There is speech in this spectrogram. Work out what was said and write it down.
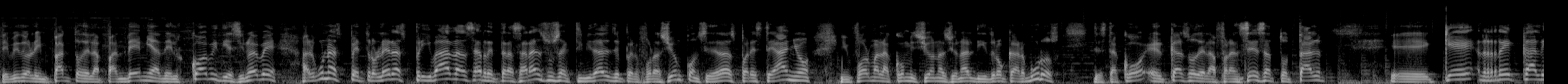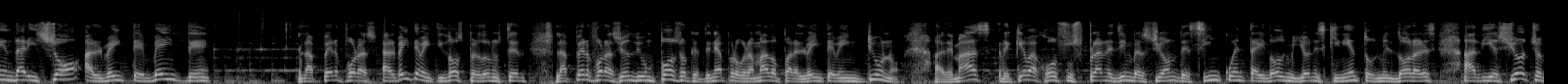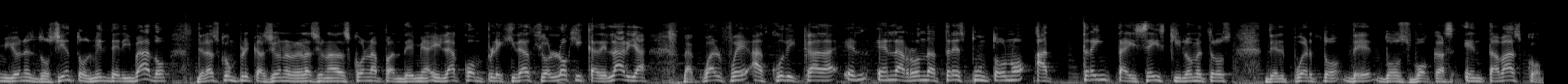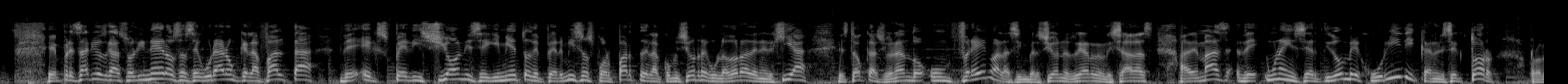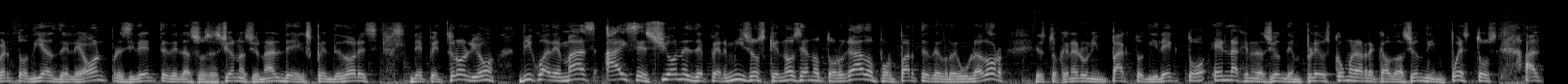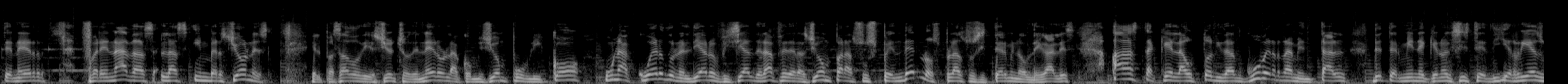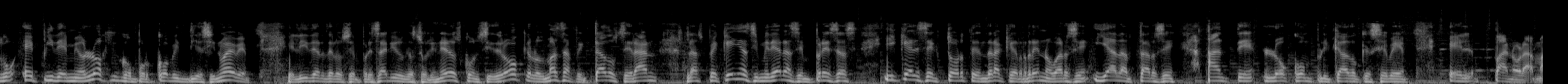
Debido al impacto de la pandemia del COVID-19, algunas petroleras privadas retrasarán sus actividades de perforación consideradas para este año, informa la Comisión Nacional de Hidrocarburos. Destacó el caso de la francesa Total, eh, que recalendarizó al 2020 la perforación, al 2022, perdón usted, la perforación de un pozo que tenía programado para el 2021. Además de que bajó sus planes de inversión de 52 millones 500 mil dólares a 18 millones 200 mil derivado de las complicaciones relacionadas con la pandemia y la complejidad geológica del área, la cual fue adjudicada en, en la ronda 3.1 a 36 kilómetros del puerto de Dos Bocas en Tabasco. Empresarios gasolineros aseguraron que la falta de expedición y seguimiento de permisos por parte de la Comisión Reguladora de Energía está ocasionando un freno a las inversiones realizadas, además de una incertidumbre jurídica en el sector. Roberto Díaz de León, presidente de la Asociación Nacional de Expendedores de Petróleo, dijo además hay sesiones de permisos que no se han otorgado por parte del regulador esto genera un impacto directo en la generación de empleos como la recaudación de impuestos al tener frenadas las inversiones. El pasado 18 de enero la comisión publicó un acuerdo en el diario oficial de la federación para suspender los plazos y términos legales hasta que la autoridad gubernamental determine que no existe riesgo epidemiológico por COVID-19. El líder de los empresarios gasolineros consideró que los más afectados serán las pequeñas y medianas empresas y que el sector tendrá que renovarse y adaptarse ante lo complicado que se ve el panorama.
